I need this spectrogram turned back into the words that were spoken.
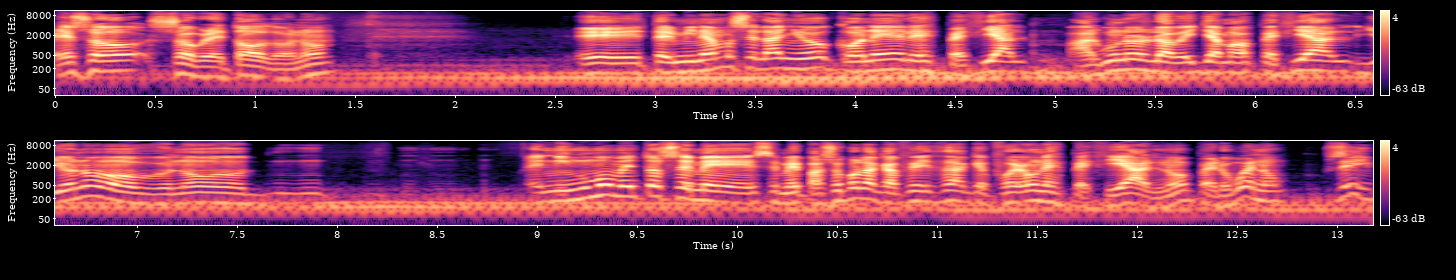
Eso sobre todo, ¿no? Eh, terminamos el año con el especial. Algunos lo habéis llamado especial. Yo no, no en ningún momento se me, se me, pasó por la cabeza que fuera un especial, ¿no? Pero bueno, sí,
